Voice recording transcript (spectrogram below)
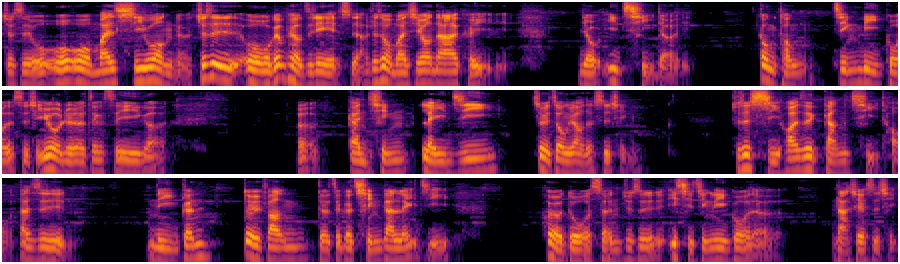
就是我我我蛮希望的，就是我我跟朋友之间也是啊，就是我蛮希望大家可以有一起的共同经历过的事情，因为我觉得这个是一个呃感情累积最重要的事情，就是喜欢是刚起头，但是你跟对方的这个情感累积会有多深，就是一起经历过的哪些事情。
